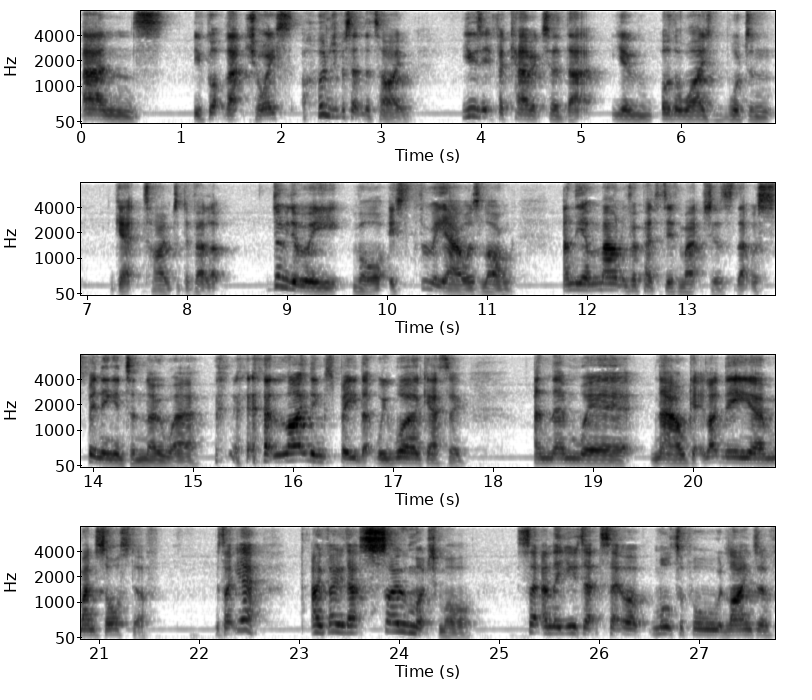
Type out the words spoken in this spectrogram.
and you've got that choice, hundred percent of the time, use it for character that you otherwise wouldn't get time to develop. WWE Raw is three hours long and the amount of repetitive matches that were spinning into nowhere at lightning speed that we were getting, and then we're now getting like the uh, Mansoor stuff. It's like, yeah, I value that so much more. So, and they use that to set up multiple lines of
